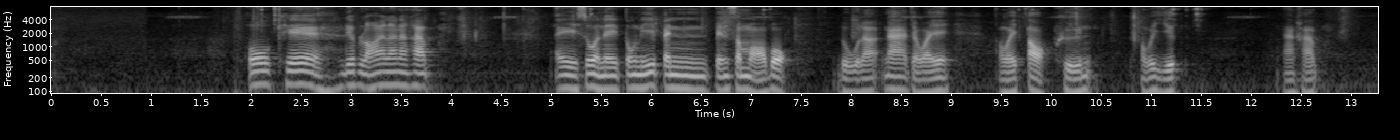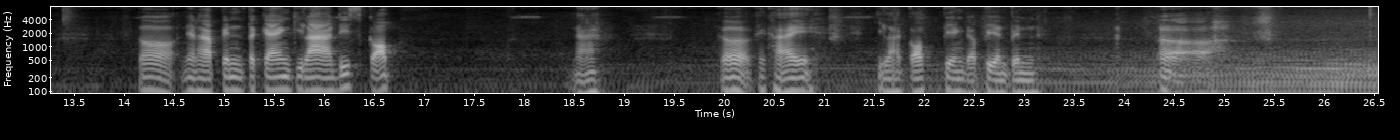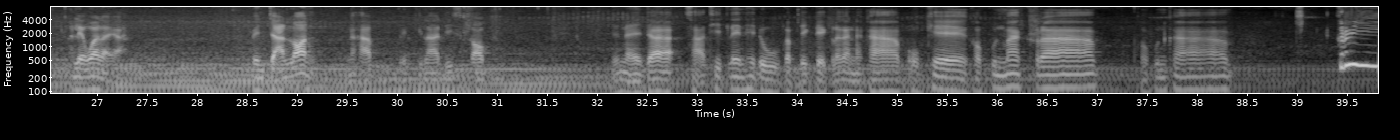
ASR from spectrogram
โอเค เรียบร้อยแล้วนะครับ ไอ้ส่วนในตรงนี้เป็น เป็นสมอบก ดูแล้วน่าจะไว้ เอาไว้ตอกพื้น เอาไว้ยึดนะครับ ก็เนี่ยครับ เป็นตะแกรงกีฬาดิสกอล์ฟ นะ ก็คล้ายๆ กีฬากอล์ฟเพียงแต่เปลี่ยนเป็นเอ่อเขาเรียกว่าอะไรอะ เป็นจานล่อนนะครับ เป็นกีฬาดิสกอล์ฟเดี๋ยวไหนจะสาธิตเล่นให้ดูกับเด็กๆแล้วกันนะครับ โอเค ขอบคุณมากครับ ขอบคุณครับกรี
